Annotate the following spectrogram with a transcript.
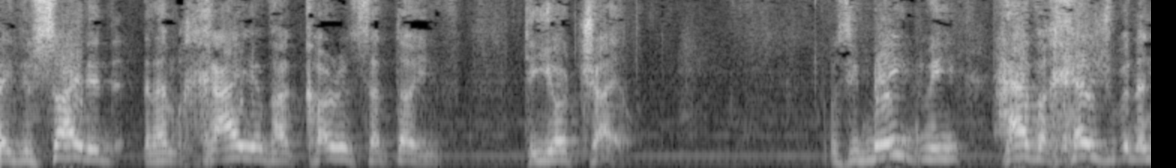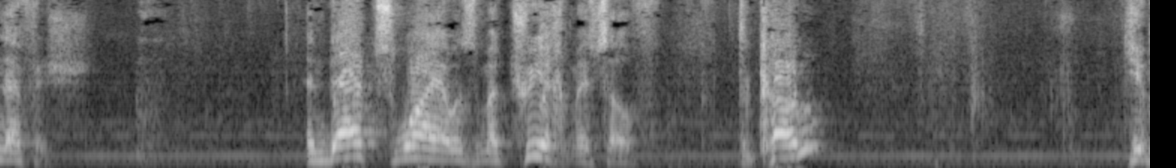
I decided that I'm chayev hakaras satoiv to your child. Because he made me have a cheshbon and nefesh. And that's why I was matriach myself to come. Could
